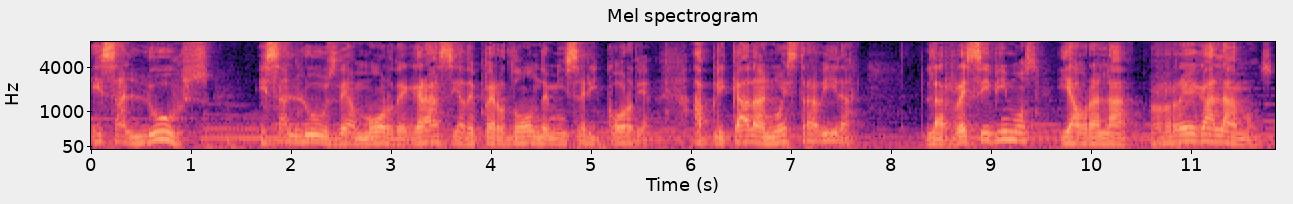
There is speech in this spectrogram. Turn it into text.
esa luz, esa luz de amor, de gracia, de perdón, de misericordia aplicada a nuestra vida. La recibimos y ahora la regalamos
